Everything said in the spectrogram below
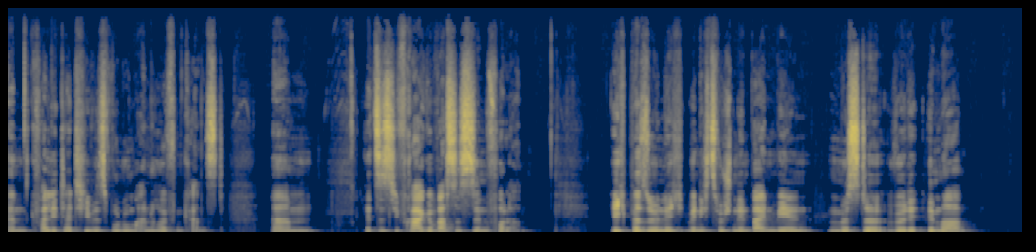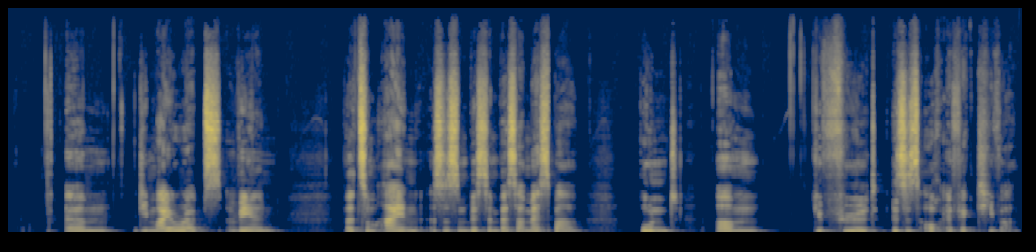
ähm, qualitatives Volumen anhäufen kannst. Ähm, jetzt ist die Frage, was ist sinnvoller? Ich persönlich, wenn ich zwischen den beiden wählen müsste, würde immer ähm, die Myo-Raps wählen, weil zum einen ist es ein bisschen besser messbar und ähm, gefühlt ist es auch effektiver.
